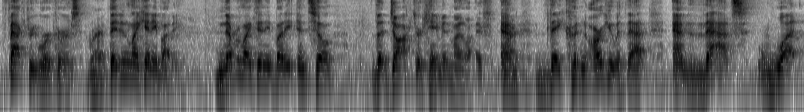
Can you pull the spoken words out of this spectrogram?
factory workers. Right. They didn't like anybody. Never liked anybody until the doctor came in my life. And Right. they couldn't argue with that. And that's what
